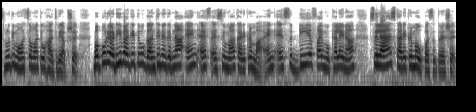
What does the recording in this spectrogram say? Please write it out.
સ્મૃતિ મહોત્સવમાં તેઓ હાજરી આપશે. બપોરે અઢી વાગે તેઓ ગાંધીનગરના એનએફએસયુમાં કાર્યક્રમમાં એનએસડીએફઆઈ મુખ્યાલયના શિલાન્યાસ કાર્યક્રમમાં ઉપસ્થિત રહેશે.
